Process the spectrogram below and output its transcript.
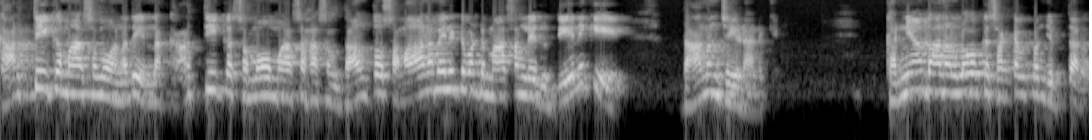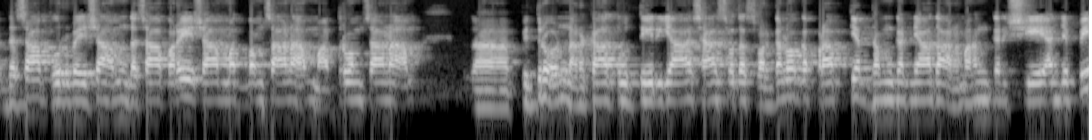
కార్తీక మాసము అన్నది నా కార్తీక సమో మాస అసలు దాంతో సమానమైనటువంటి మాసం లేదు. దేనికి? దానం చేయడానికి. కన్యాదానంలో ఒక సంకల్పం చెప్తారు. దశా పూర్వేషాం దశా పరేషాం మద్వంశానాం మాతృవంశానాం ఆ, నరకాతు నరకాతుత్తీర్య శాశ్వత స్వర్గలోక ప్రాప్త్యర్థం కన్యాదానం అహంకరిష్యే అని చెప్పి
